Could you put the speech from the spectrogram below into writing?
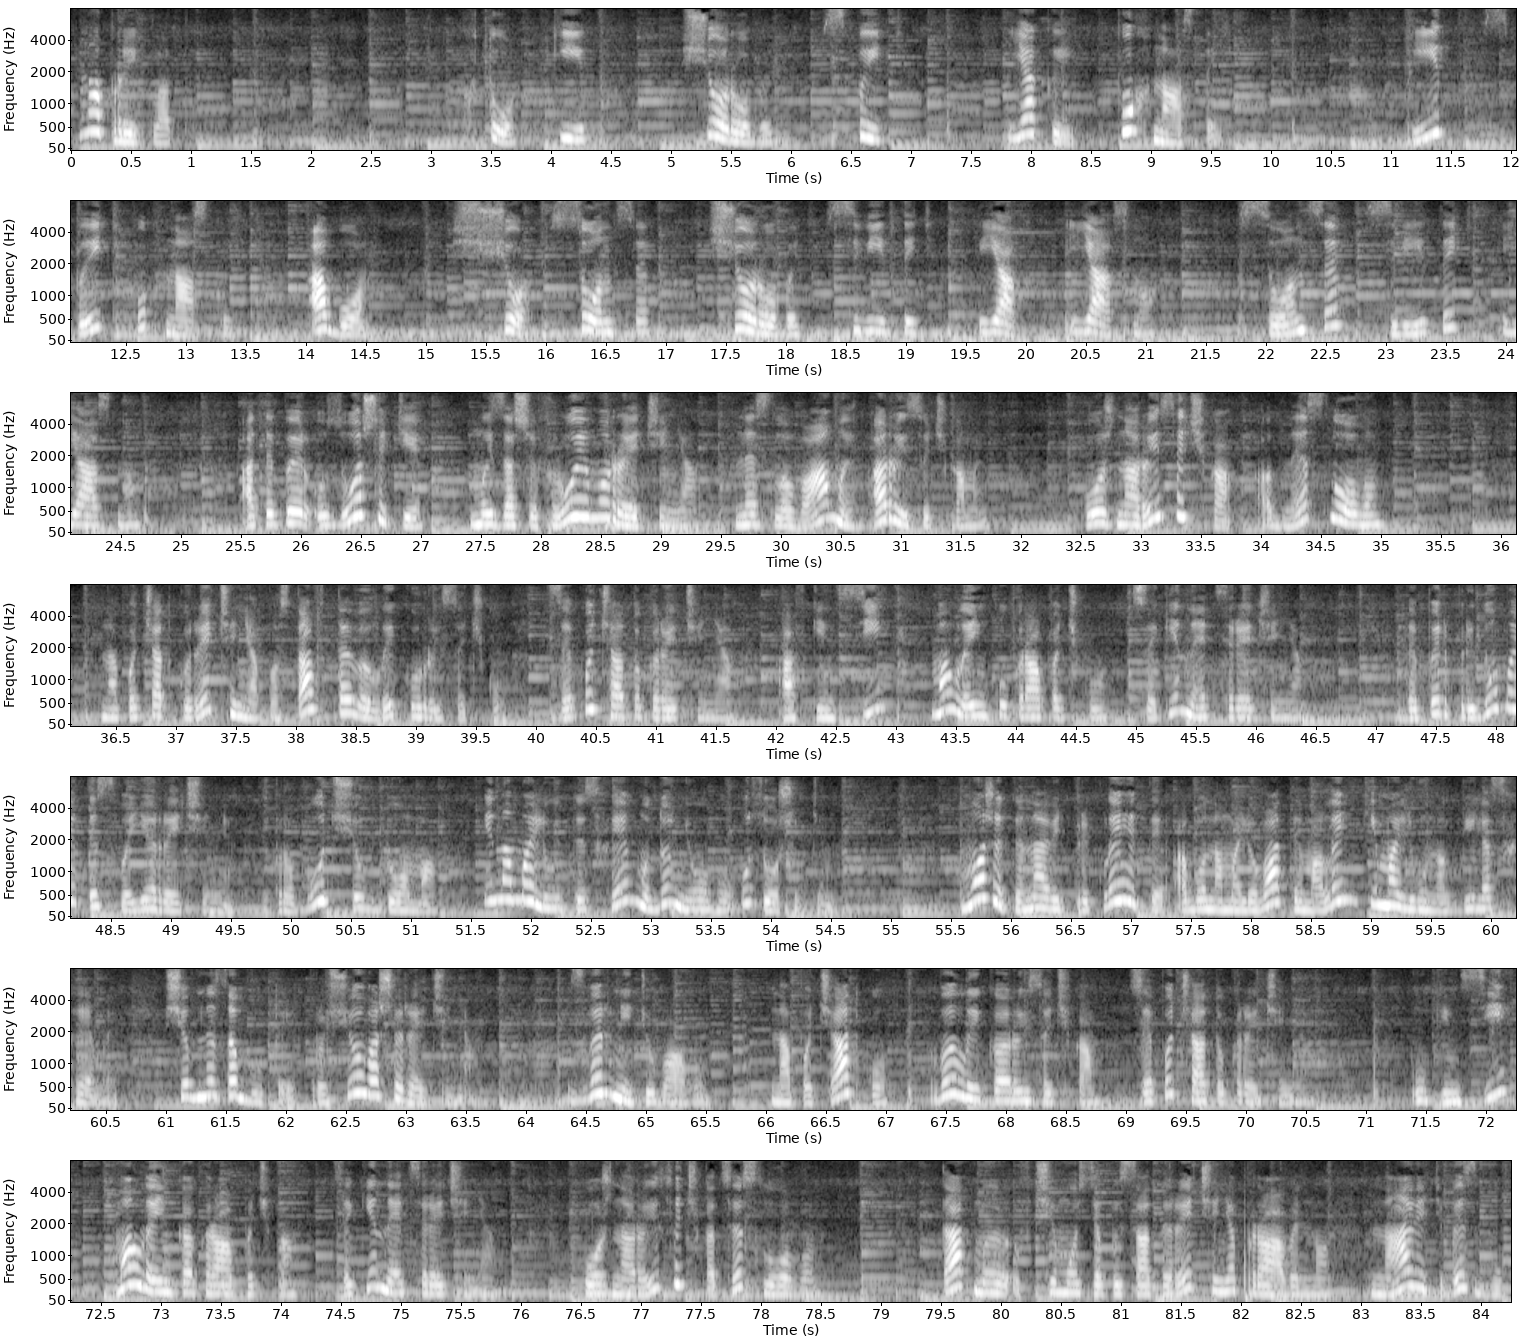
Наприклад, хто кіт, що робить, спить, який пухнастий. Кіт спить пухнастий. Або що сонце, що робить, світить, як ясно. Сонце світить ясно. А тепер у зошиті ми зашифруємо речення не словами, а рисочками. Кожна рисочка одне слово. На початку речення поставте велику рисочку. Це початок речення. А в кінці маленьку крапочку. Це кінець речення. Тепер придумайте своє речення про будь-що вдома і намалюйте схему до нього у зошиті. Можете навіть приклеїти або намалювати маленький малюнок біля схеми, щоб не забути, про що ваше речення. Зверніть увагу, на початку велика рисочка це початок речення. У кінці маленька крапочка це кінець речення. Кожна рисочка це слово. Так ми вчимося писати речення правильно, навіть без букв.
